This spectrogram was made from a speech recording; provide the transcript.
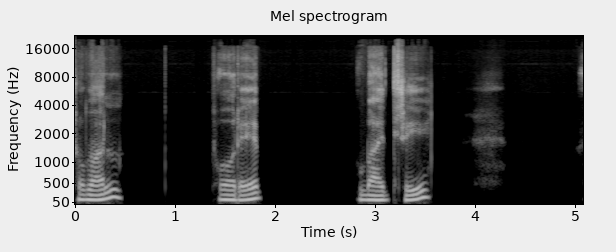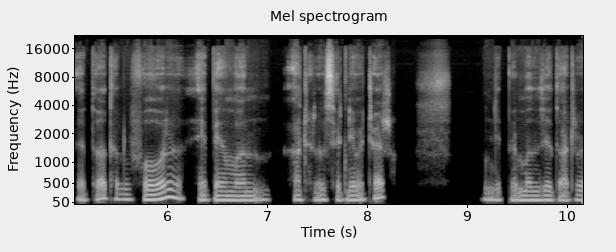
সমান ফোর এফ বাই থ্রি তাহলে ফোর এফ মান আঠারো সেন্টিমিটার। এফ মান যেহেতু আঠারো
